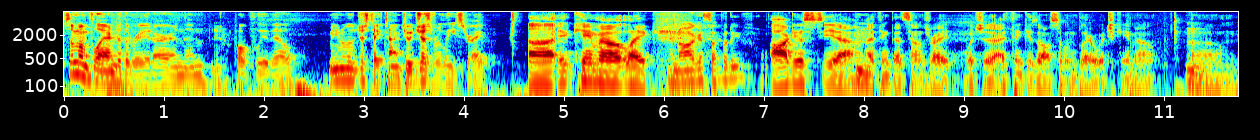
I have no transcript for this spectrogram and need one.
Some of them fly under the radar, and then hopefully they'll. I mean, it'll just take time to. It just released, right? uh, it came out like In August, I believe. August. Yeah, Hmm. I think that sounds right. Which uh, I think is also when Blair Witch came out. Hmm. Um,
